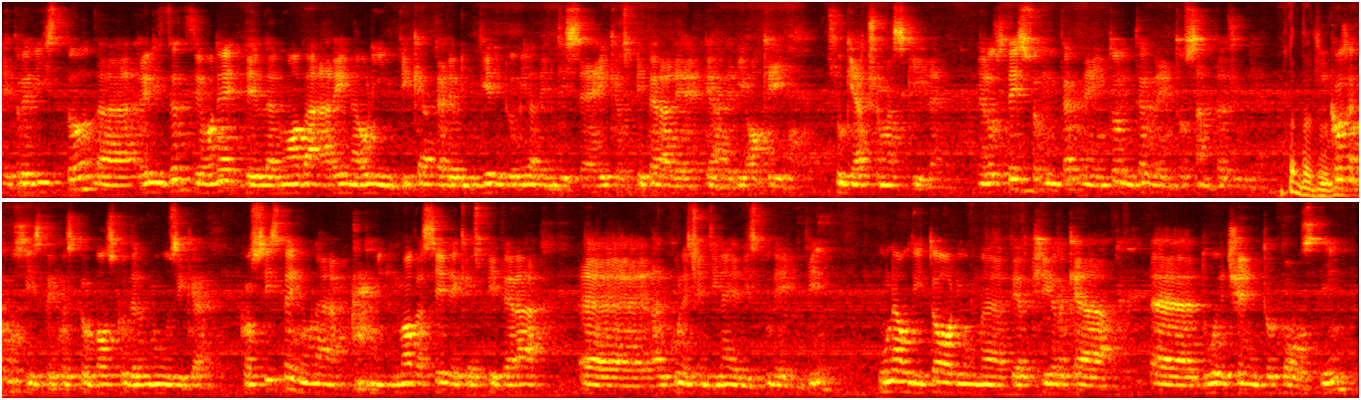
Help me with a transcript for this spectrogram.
è previsto la realizzazione della nuova arena olimpica per le Olimpiadi 2026 che ospiterà le gare di hockey su ghiaccio maschile. Nello stesso intervento, l'intervento Santa Giulia. In cosa consiste questo Bosco della Musica? Consiste in una nuova sede che ospiterà eh, alcune centinaia di studenti, un auditorium per circa eh, 200 posti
